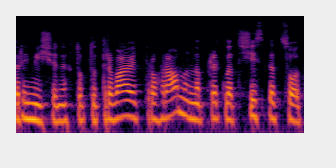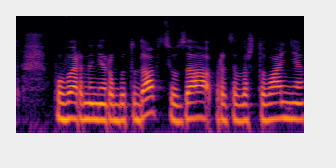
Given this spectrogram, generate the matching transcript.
переміщених, тобто тривають програми, наприклад, 6500 повернення роботодавцю за працевлаштування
